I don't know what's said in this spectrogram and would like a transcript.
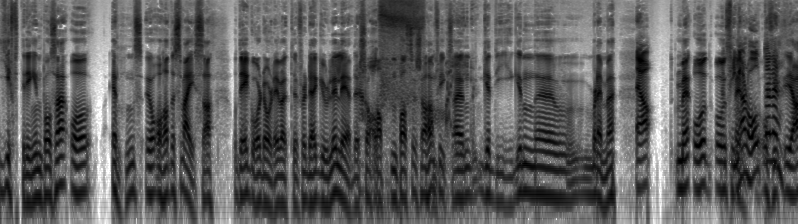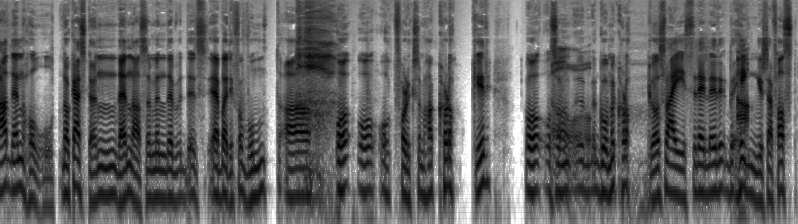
giftringen på seg, og, enten, og hadde sveisa. Og det går dårlig, vet du, for det gullet leder så Ja, hatten passer, så han fikk seg en gedigen eh, blemme. Ja. Men, og, og, fingeren holdt, og eller? Ja, den holdt nok ei stund, den, altså, men det, det, jeg bare får vondt av og, og, og folk som har klokker, og, og som uh, går med klokke og sveiser, eller henger seg fast.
